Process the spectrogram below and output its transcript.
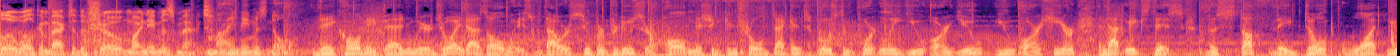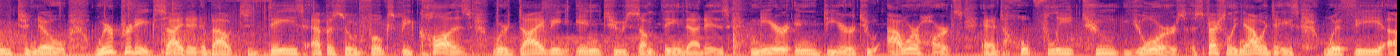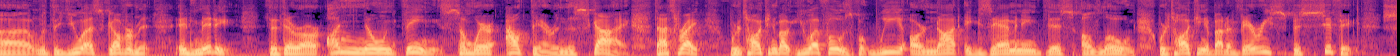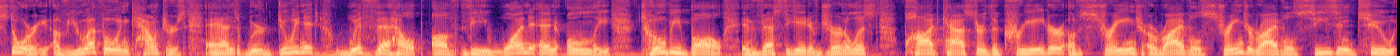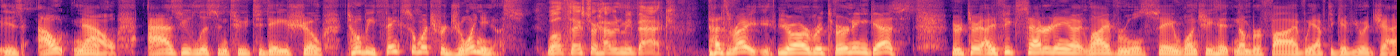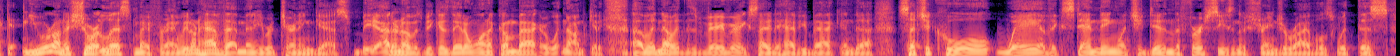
Hello, welcome back to the show. My name is Matt. My name is Noel. They call me Ben. We're joined as always with our super producer, Paul Mission Control Decant. Most importantly, you are you, you are here, and that makes this the stuff they don't want you to know. We're pretty excited about today's episode, folks, because we're diving into something that is near and dear to our hearts and hopefully to yours, especially nowadays with the uh, with the U.S. government admitting that there are unknown things somewhere out there in the sky. That's right. We're talking about UFOs, but we are not examining this alone. We're talking about a very specific story of UFO encounters, and we're doing it with the help of the one and only Toby Ball, investigative journalist, podcaster, the creator of Strange Arrivals. Strange Arrivals season two is out now as you listen to today's show. Toby, thanks so much for joining us. Well, thanks for having me back. That's right. You're our returning guest. Return- I think Saturday Night Live rules say once you hit number five, we have to give you a jacket. You were on a short list, my friend. We don't have that many returning guests. I don't know if it's because they don't want to come back or what. No, I'm kidding. Uh, but no, it's very, very excited to have you back, and uh, such a cool way of extending what you did in the first season of Strange Arrivals with this,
